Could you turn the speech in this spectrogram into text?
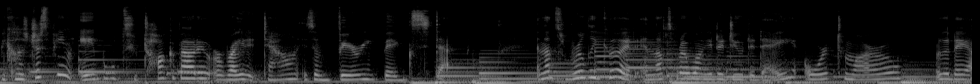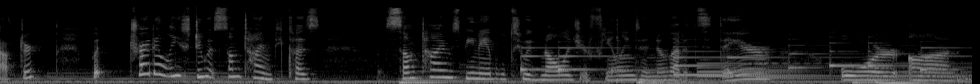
because just being able to talk about it or write it down is a very big step. And that's really good, and that's what I want you to do today or tomorrow or the day after. But try to at least do it sometime because sometimes being able to acknowledge your feelings and know that it's there or um,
